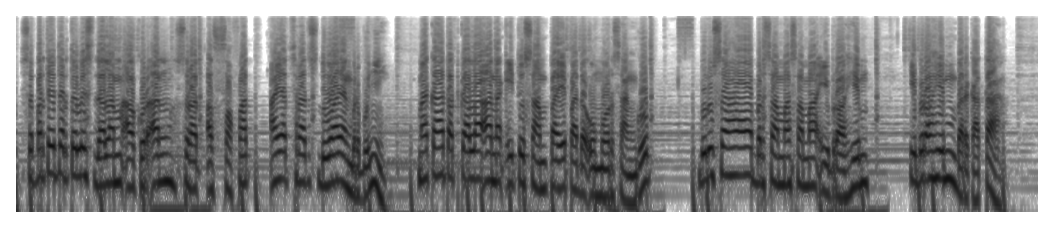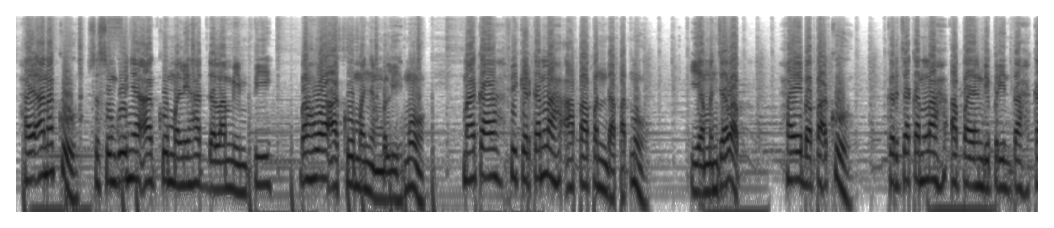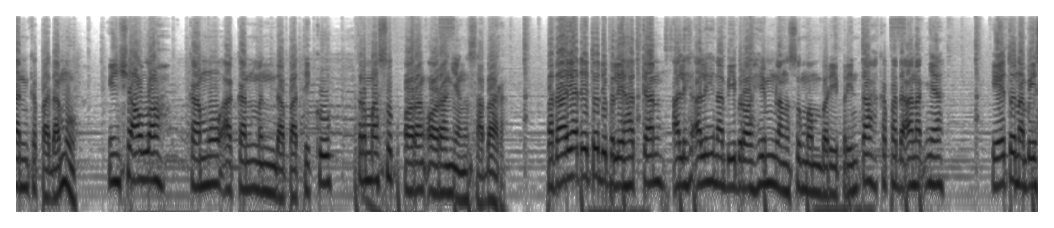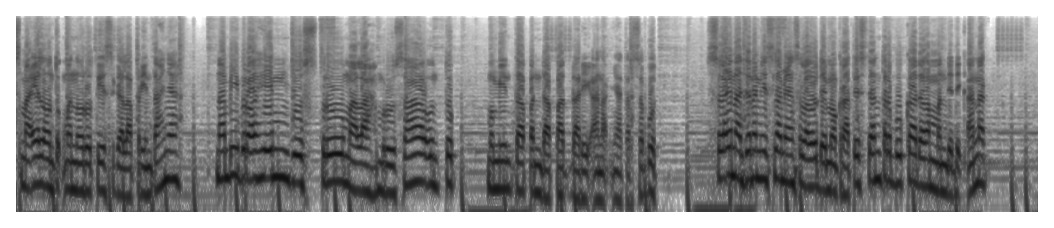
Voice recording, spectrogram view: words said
Seperti tertulis dalam Al-Quran Surat As-Safat ayat 102 yang berbunyi, Maka tatkala anak itu sampai pada umur sanggup, berusaha bersama-sama Ibrahim, Ibrahim berkata, Hai anakku, sesungguhnya aku melihat dalam mimpi bahwa aku menyembelihmu, maka fikirkanlah apa pendapatmu. Ia menjawab, Hai Bapakku, kerjakanlah apa yang diperintahkan kepadamu. Insya Allah kamu akan mendapatiku termasuk orang-orang yang sabar. Pada ayat itu diperlihatkan alih-alih Nabi Ibrahim langsung memberi perintah kepada anaknya, yaitu Nabi Ismail untuk menuruti segala perintahnya. Nabi Ibrahim justru malah berusaha untuk meminta pendapat dari anaknya tersebut. Selain ajaran Islam yang selalu demokratis dan terbuka dalam mendidik anak,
